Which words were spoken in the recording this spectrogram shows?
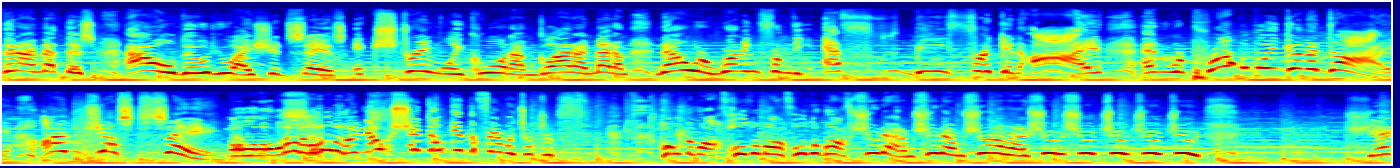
Then I met this owl dude who I should say is extremely cool, and I'm glad I met him. Now we're running from the FB freaking I, and we're probably gonna die. I'm just saying. Oh. no shit, don't get in the family truckster. Hold them off, hold them off, hold them off. Shoot at him, shoot at him, shoot at him, shoot, shoot, shoot, shoot, shoot. Shit,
